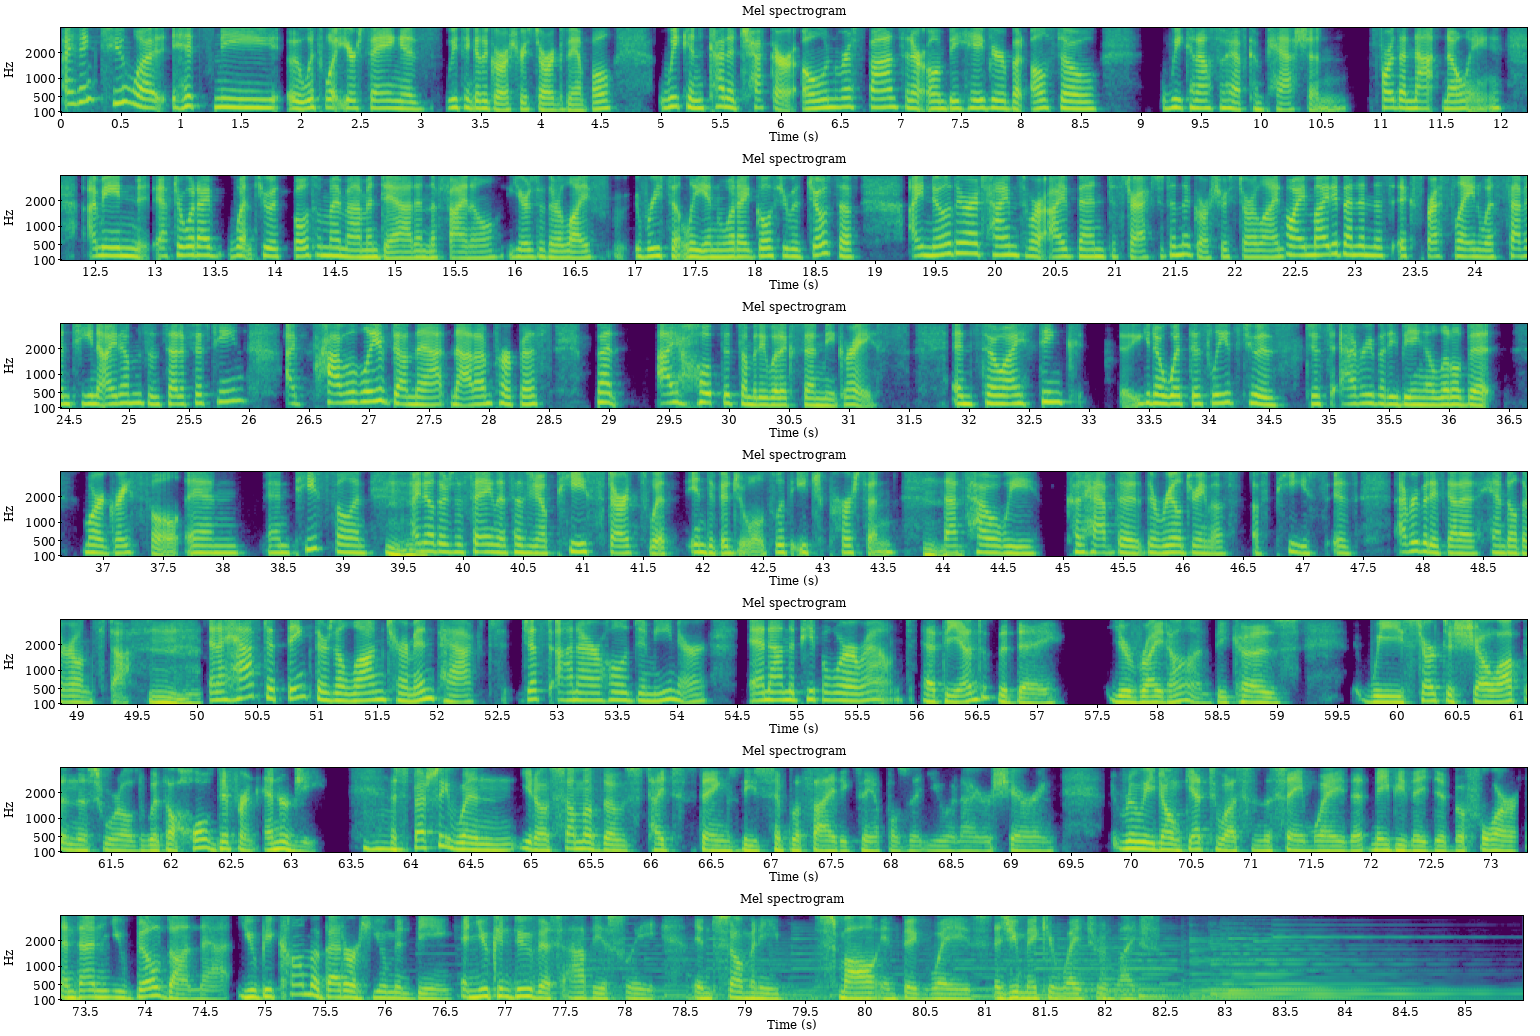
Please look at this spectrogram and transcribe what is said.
I think too, what hits me with what you're saying is we think of the grocery store example. We can kind of check our own response and our own behavior, but also we can also have compassion for the not knowing. I mean, after what I went through with both of my mom and dad in the final years of their life recently, and what I go through with Joseph, I know there are times where I've been distracted in the grocery store line. I might have been in this express lane with 17 items instead of 15. I probably have done that, not on purpose, but I hope that somebody would extend me grace. And so I think, you know, what this leads to is just everybody being a little bit more graceful and and peaceful and mm-hmm. i know there's a saying that says you know peace starts with individuals with each person mm-hmm. that's how we could have the the real dream of of peace is everybody's got to handle their own stuff mm-hmm. and i have to think there's a long-term impact just on our whole demeanor and on the people we're around at the end of the day you're right on because we start to show up in this world with a whole different energy mm-hmm. especially when you know some of those types of things these simplified examples that you and i are sharing really don't get to us in the same way that maybe they did before and then you build on that you become a better human being and you can do this obviously in so many small and big ways as you make your way through life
